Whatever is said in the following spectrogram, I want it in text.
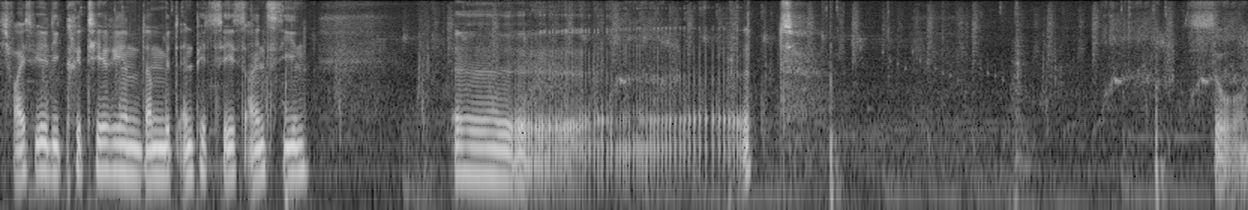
Ich weiß, wie die Kriterien damit NPCs einziehen. Äh, so.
